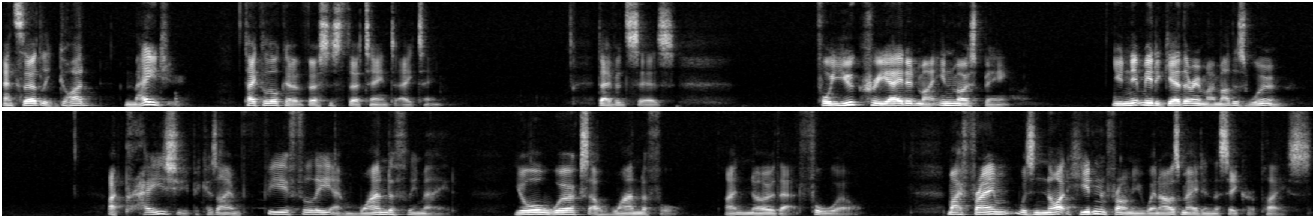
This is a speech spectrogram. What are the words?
And thirdly, God made you. Take a look at verses 13 to 18. David says, For you created my inmost being. You knit me together in my mother's womb. I praise you because I am fearfully and wonderfully made. Your works are wonderful. I know that full well. My frame was not hidden from you when I was made in the secret place,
